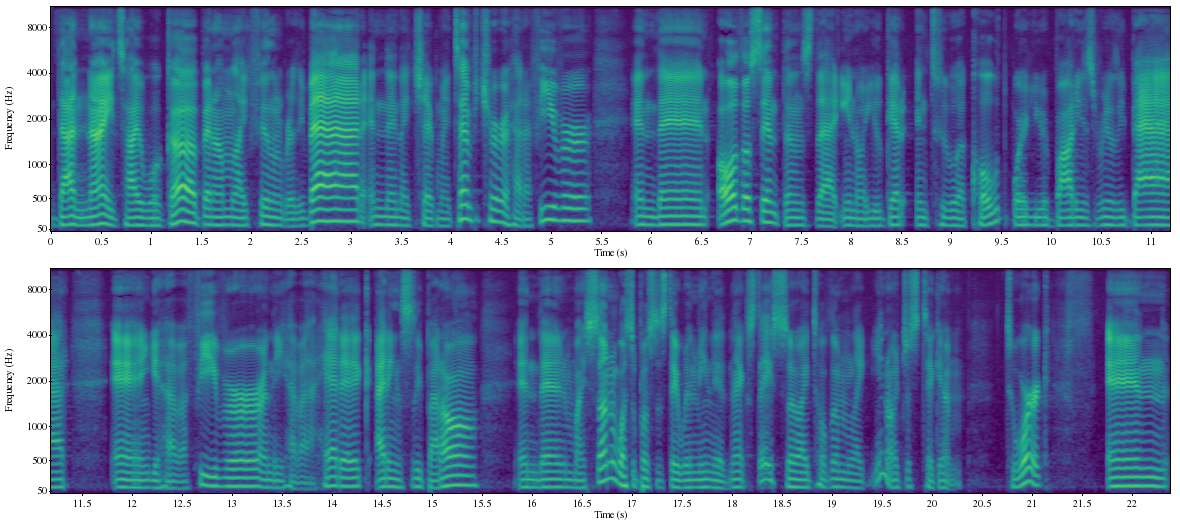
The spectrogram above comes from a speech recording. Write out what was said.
that night, I woke up and I'm like feeling really bad. And then I checked my temperature, I had a fever, and then all those symptoms that you know you get into a cold where your body is really bad, and you have a fever and you have a headache. I didn't sleep at all. And then my son was supposed to stay with me the next day, so I told him like, you know, just take him to work. And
